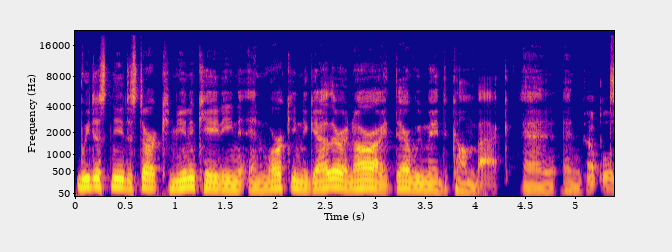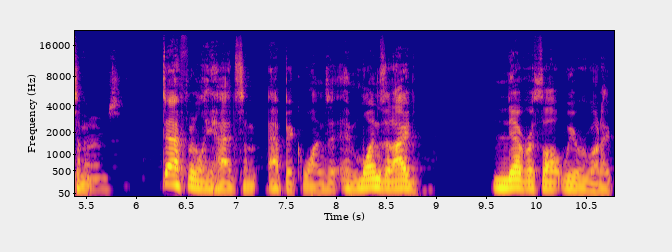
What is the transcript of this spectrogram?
we just need to start communicating and working together. And all right, there we made the comeback, and and A couple of times. definitely had some epic ones, and ones that I never thought we were going to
